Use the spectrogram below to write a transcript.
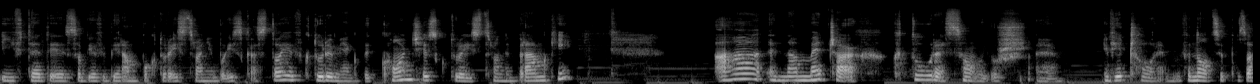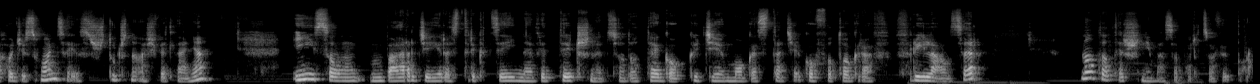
i wtedy sobie wybieram, po której stronie boiska stoję, w którym jakby kącie, z której strony bramki. A na meczach, które są już e, wieczorem, w nocy po zachodzie słońca, jest sztuczne oświetlenie i są bardziej restrykcyjne wytyczne co do tego, gdzie mogę stać jako fotograf freelancer, no to też nie ma za bardzo wyboru.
